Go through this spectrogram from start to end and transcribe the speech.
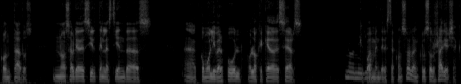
contados. No sabría decirte en las tiendas ah, como Liverpool o lo que queda de Sears No, que yo. puedan vender esta consola, incluso los Radio Shack.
